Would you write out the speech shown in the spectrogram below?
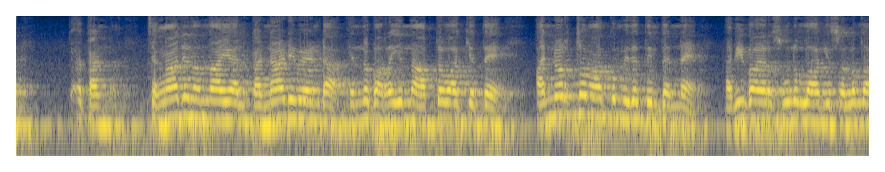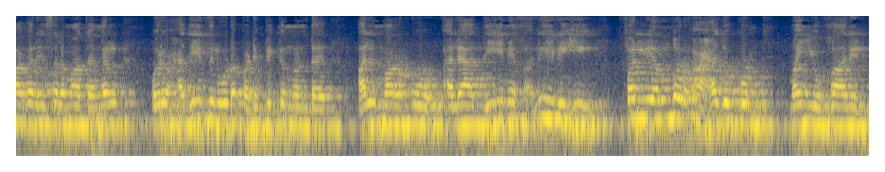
ചങ്ങാതി നന്നായാൽ കണ്ണാടി വേണ്ട എന്ന് പറയുന്ന ആപ്തവാക്യത്തെ അന്വർത്ഥമാക്കും വിധത്തിൽ തന്നെ ഹബീബായ റസൂലുള്ളാഹി സ്വല്ലല്ലാഹു അലൈഹി തങ്ങൾ ഒരു ഹദീസിലൂടെ പഠിപ്പിക്കുന്നുണ്ട് അൽ മർഉ അലാ ദീനി ഖലീലിഹി അഹദുക്കും മൻ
